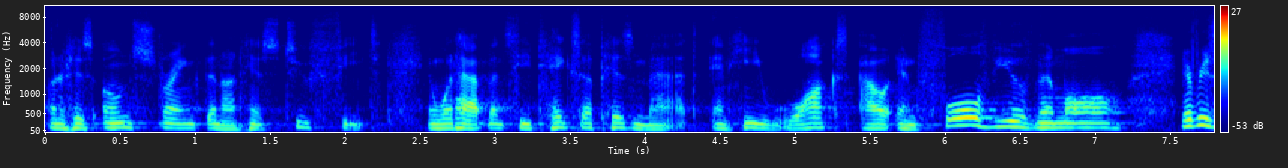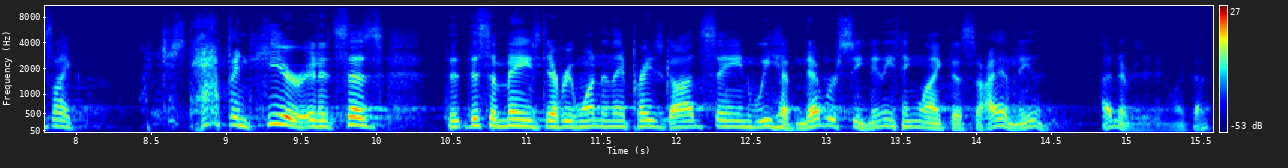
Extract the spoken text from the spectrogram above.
under his own strength and on his two feet. And what happens? He takes up his mat and he walks out in full view of them all. Everybody's like, What just happened here? And it says that this amazed everyone, and they praise God, saying, We have never seen anything like this. I haven't either. I've never seen anything like that.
